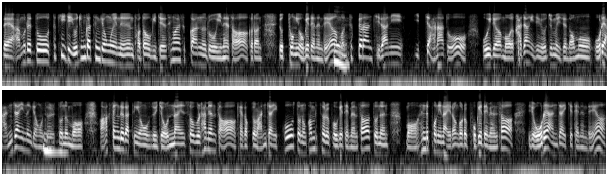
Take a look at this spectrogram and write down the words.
네, 아무래도 특히 이제 요즘 같은 경우에는 더더욱 이제 생활 습관으로 인해서 그런 요통이 오게 되는데요. 네. 뭐 특별한 질환이 있지 않아도 오히려 뭐 가장 이제 요즘은 이제 너무 오래 앉아 있는 경우들 음. 또는 뭐 어, 학생들 같은 경우도 이제 온라인 수업을 하면서 계속 좀 앉아 있고 또는 컴퓨터를 보게 되면서 또는 뭐 핸드폰이나 이런 거를 보게 되면서 이제 오래 앉아 있게 되는데요.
